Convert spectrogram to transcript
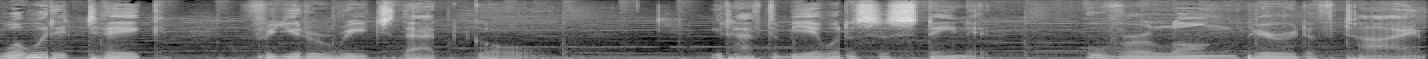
What would it take for you to reach that goal? You'd have to be able to sustain it over a long period of time.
